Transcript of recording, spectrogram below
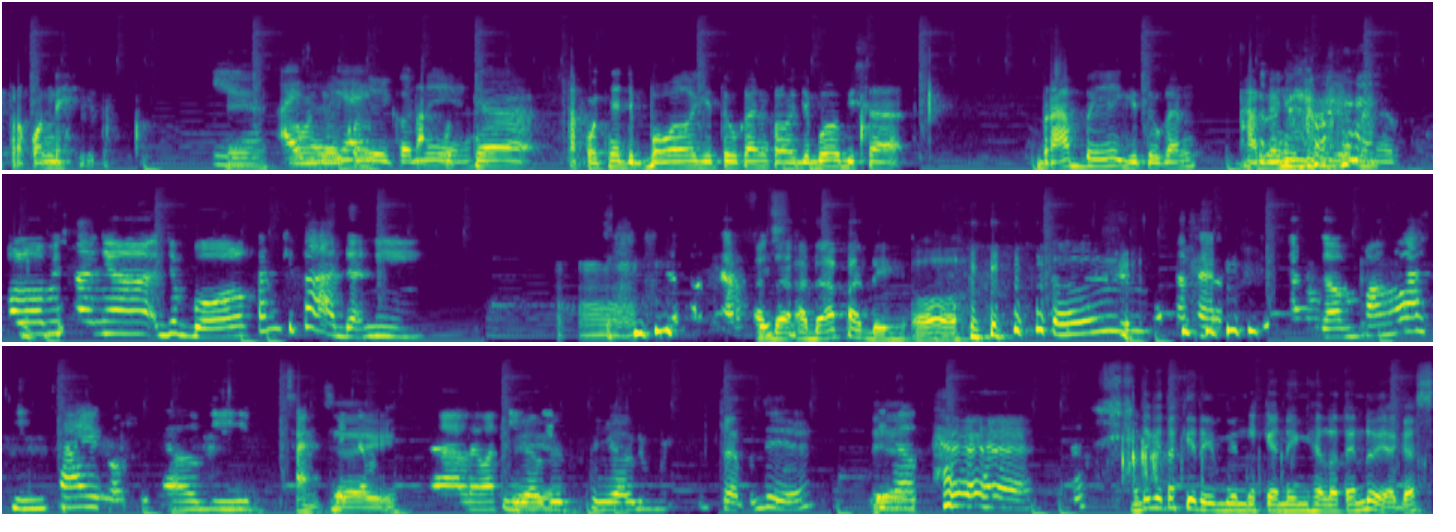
Procon deh gitu. iya I Kalau see, Joy-Con I see. Joy-Con-nya ya. takutnya takutnya jebol gitu kan kalau jebol bisa berabe gitu kan harganya. Iya, kalau misalnya jebol kan kita ada nih Ada ada apa deh? Oh, gampang lah cincai kalau kita di kita lewat tinggal di tinggal di chat aja ya. tinggal Iya. Nanti kita kirimin rekening Hello Tendo ya, guys.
